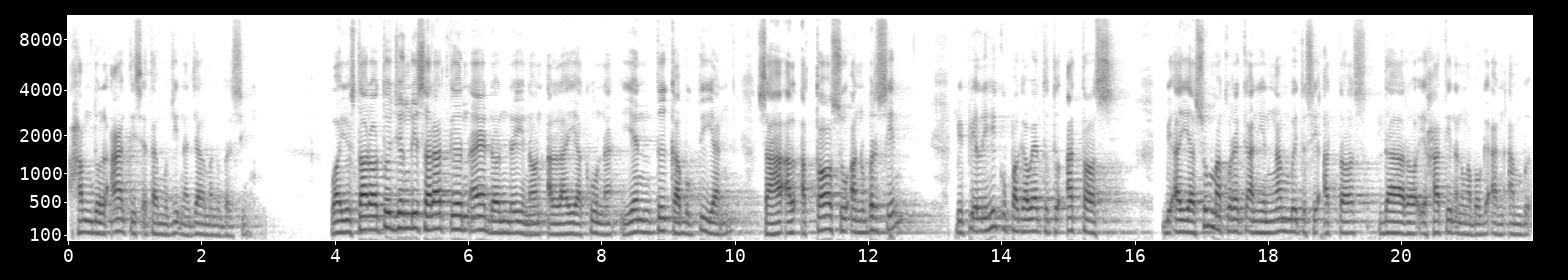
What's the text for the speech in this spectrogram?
Hamdul atis eta muji najal manu bersih. Wayustarotu jeung disyaratkan aedon deui naon alayakuna yen teu kabuktian. Saha al atosu anu bersin? Bipilihi ku pagawean tutu atos. Bi aya summa kurekaan yen ngambe itu si atos daro ihatin anu ngabogaan ambe.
